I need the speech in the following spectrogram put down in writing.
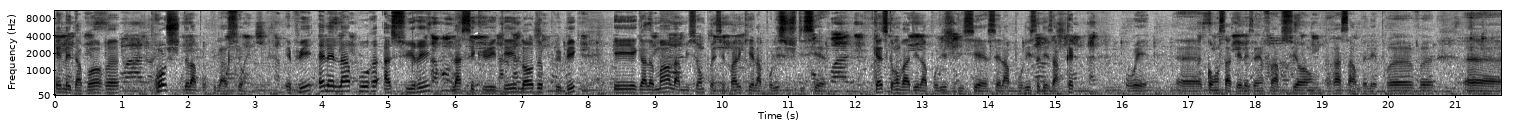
elle est d'abord proche de la population. Et puis, elle est là pour assurer la sécurité, l'ordre public et également la mission principale qui est la police judiciaire. Qu'est-ce qu'on va dire la police judiciaire? C'est la police des enquêtes. Oui. Euh, constater les infractions, rassembler les preuves, euh,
